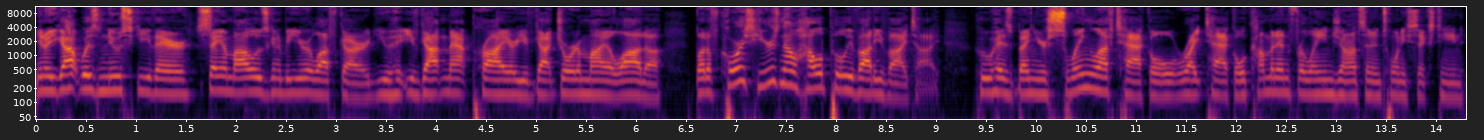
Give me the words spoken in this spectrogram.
you know, you got Wisniewski there. Is going to be your left guard. You, you've got Matt Pryor. You've got Jordan Mailata. But of course, here's now Halapoulivaati Vaitai, who has been your swing left tackle, right tackle, coming in for Lane Johnson in 2016,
